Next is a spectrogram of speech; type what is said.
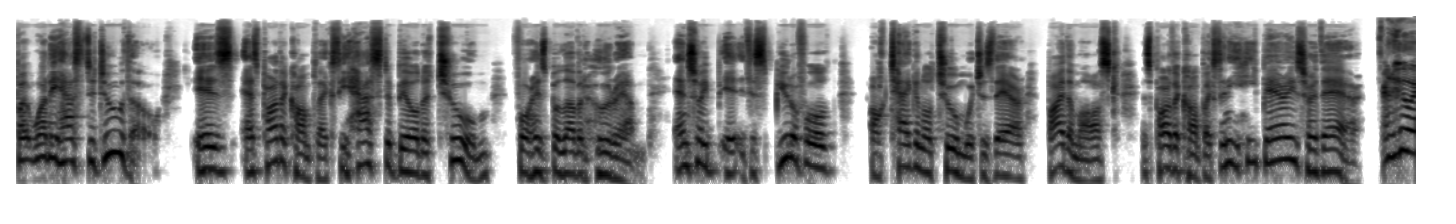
But what he has to do though is, as part of the complex, he has to build a tomb for his beloved Hurrem. And so he, it's this beautiful octagonal tomb which is there by the mosque as part of the complex, and he, he buries her there. And who I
